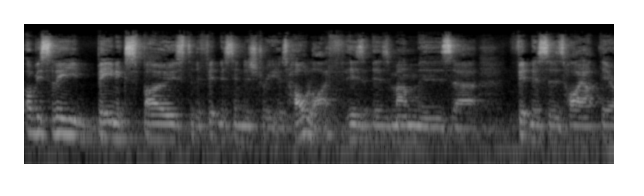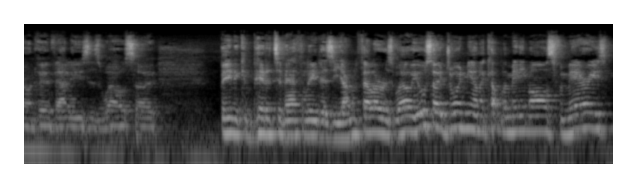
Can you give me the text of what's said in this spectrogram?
obviously been exposed to the fitness industry his whole life. His his mum is uh, fitness is high up there on her values as well. So being a competitive athlete as a young fella as well. He also joined me on a couple of mini miles for Mary's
